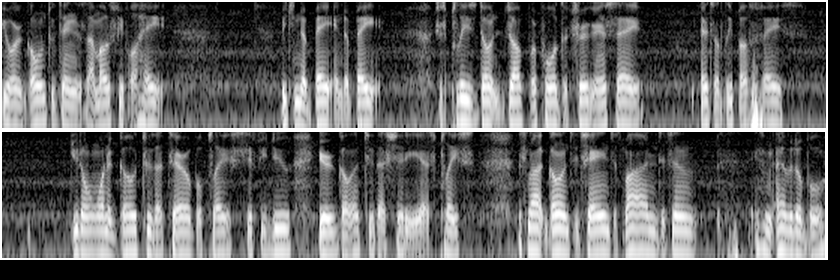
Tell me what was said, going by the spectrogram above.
you are going through things that most people hate. We can debate and debate. Just please don't jump or pull the trigger and say it's a leap of faith. You don't want to go to that terrible place. If you do, you're going to that shitty ass place. It's not going to change its mind. It's, in, inevitable.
